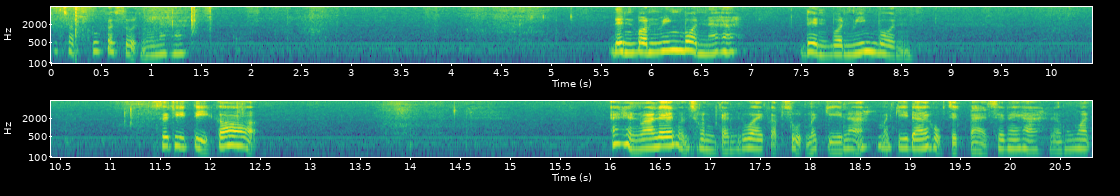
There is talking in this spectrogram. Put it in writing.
จะจับคู่กับสูตรนี้นะคะ เด่นบนวิ่งบนนะคะ เด่นบนวิ่งบน สถิติก็แอนเห็นว่าเลขมันชนกันด้วยกับสูตรเมื่อกี้นะ เมื่อกี้ได้หกเจ็ดแปดใช่ไหมคะ แล้วงวด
